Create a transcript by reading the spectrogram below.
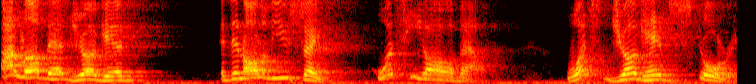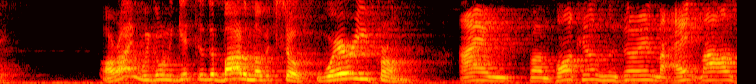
I love that Jughead. And then all of you say, What's he all about? What's Jughead's story? All right, we're going to get to the bottom of it. So, where are you from? I am from Fort Hills, Missouri, about eight miles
